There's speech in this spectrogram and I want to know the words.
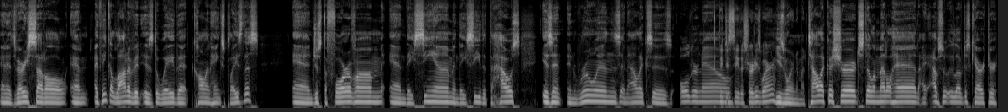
And it's very subtle. And I think a lot of it is the way that Colin Hanks plays this and just the four of them. And they see him and they see that the house isn't in ruins. And Alex is older now. Did you see the shirt he's wearing? He's wearing a Metallica shirt, still a metalhead. I absolutely loved his character.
